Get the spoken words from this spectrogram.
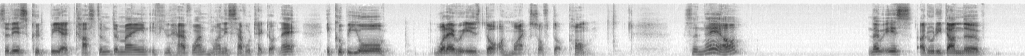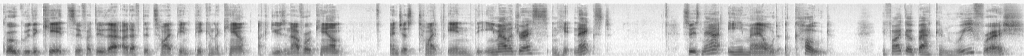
So this could be a custom domain if you have one. Mine is savilltech.net. It could be your whatever it is dot on Microsoft.com. So now, notice I'd already done the Grogu the kid. So if I do that, I'd have to type in pick an account. I could use another account and just type in the email address and hit next. So it's now emailed a code. If I go back and refresh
